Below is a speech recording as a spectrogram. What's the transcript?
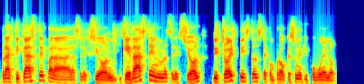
Practicaste para la selección, quedaste en una selección, Detroit Pistons te compró, que es un equipo bueno,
